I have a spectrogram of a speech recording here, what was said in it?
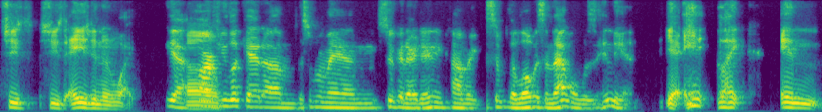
she's she's Asian and white. Yeah, um, or if um, you look at um the Superman Secret Identity comic, the Lois in that one was Indian. Yeah, and, like and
